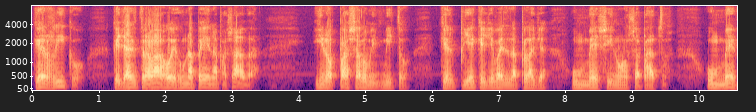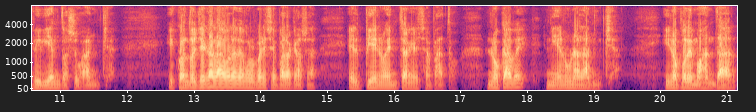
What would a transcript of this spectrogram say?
que es rico, que ya el trabajo es una pena pasada. Y nos pasa lo mismito que el pie que lleva en la playa un mes sin unos zapatos, un mes viviendo a sus anchas. Y cuando llega la hora de volverse para casa, el pie no entra en el zapato, no cabe ni en una lancha y no podemos andar,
